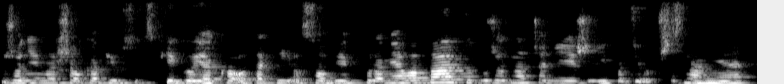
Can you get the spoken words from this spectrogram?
żonie marszałka Piłsudskiego jako o takiej osobie, która miała bardzo duże znaczenie, jeżeli chodzi o przyznanie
